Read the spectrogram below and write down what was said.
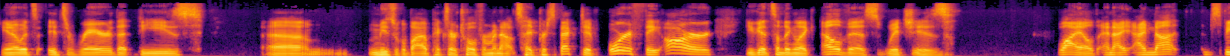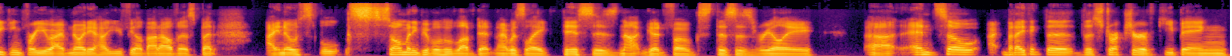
you know, it's it's rare that these um, musical biopics are told from an outside perspective, or if they are, you get something like Elvis, which is wild. And I, I'm not speaking for you. I have no idea how you feel about Elvis, but I know so many people who loved it, and I was like, "This is not good, folks. This is really." Uh, and so, but I think the the structure of keeping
